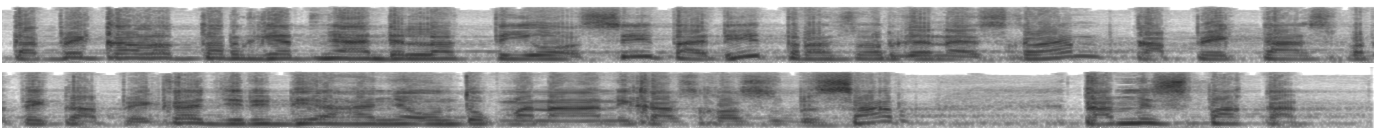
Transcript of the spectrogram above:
Tapi kalau targetnya adalah TOC tadi, Transorganized Crime, KPK seperti KPK, jadi dia hanya untuk menangani kasus-kasus besar, kami sepakat.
